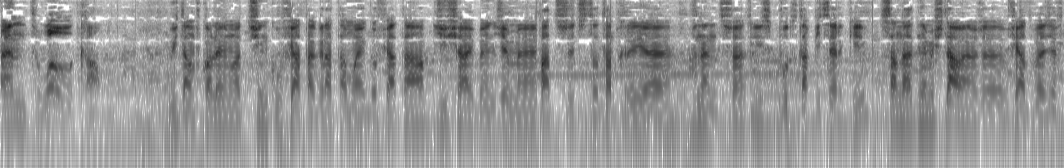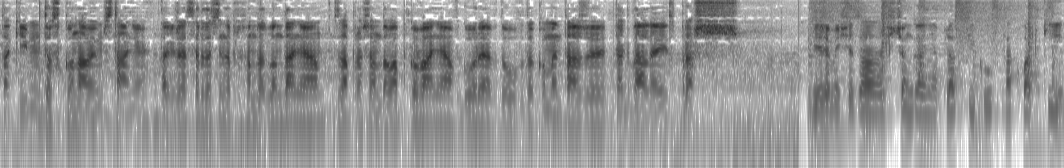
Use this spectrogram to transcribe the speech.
and welcome. Witam w kolejnym odcinku Fiata Grata mojego Fiata. Dzisiaj będziemy patrzeć co tam kryje wnętrze i spód tapicerki. Sam nawet nie myślałem, że Fiat będzie w takim doskonałym stanie. Także serdecznie zapraszam do oglądania, zapraszam do łapkowania w górę, w dół, do komentarzy i tak dalej. Proszę. Bierzemy się za ściąganie plastików, nakładki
